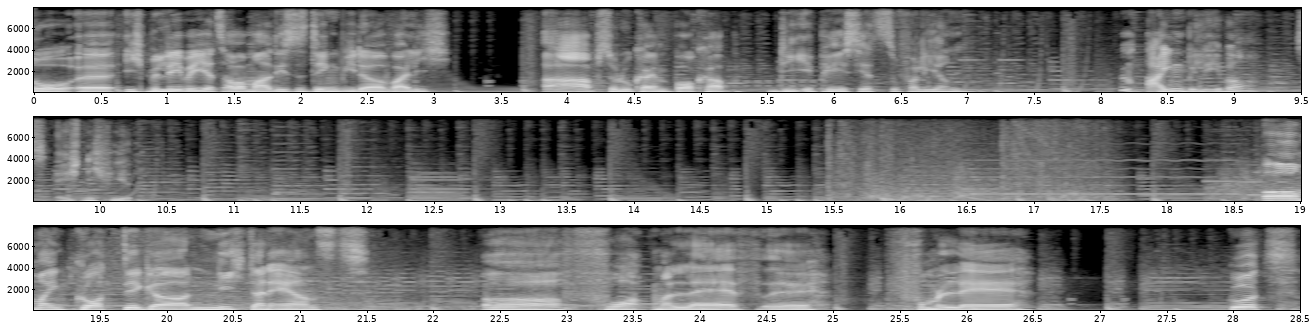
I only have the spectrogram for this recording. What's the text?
So, äh, ich belebe jetzt aber mal dieses Ding wieder, weil ich absolut keinen Bock habe, die EPs jetzt zu verlieren. Hm, ein Beleber? Ist echt nicht viel. Oh mein Gott, Digga. Nicht dein Ernst. Oh, fuck my life, ey. Fummele. Gut.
